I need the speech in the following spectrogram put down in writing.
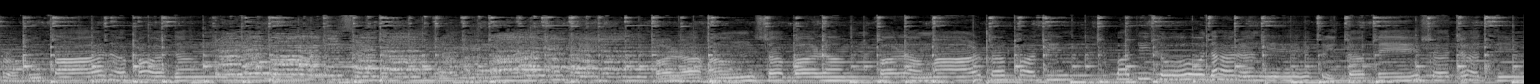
प्रभुपादपदम्। परहंसवरं परमार्थपतिं पतितोदरणे कृतवेषजतिम्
